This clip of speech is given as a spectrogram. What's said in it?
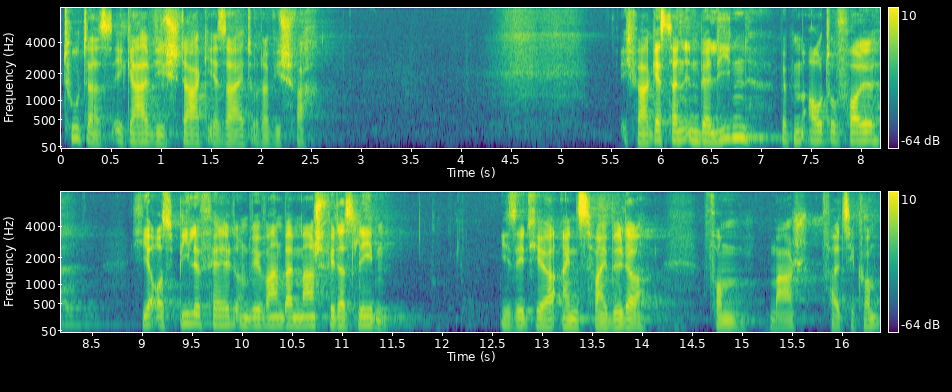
Tut das, egal wie stark ihr seid oder wie schwach. Ich war gestern in Berlin mit dem Auto voll hier aus Bielefeld und wir waren beim Marsch für das Leben. Ihr seht hier ein, zwei Bilder vom Marsch, falls Sie kommen.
